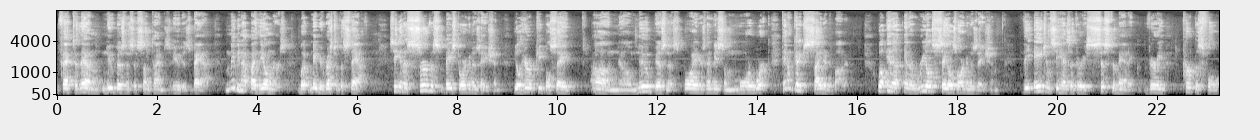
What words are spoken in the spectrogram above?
In fact, to them, new business is sometimes viewed as bad. Maybe not by the owners, but maybe rest of the staff. See, in a service based organization, you'll hear people say, oh no, new business, boy, there's going to be some more work. They don't get excited about it. Well, in a, in a real sales organization, the agency has a very systematic, very purposeful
